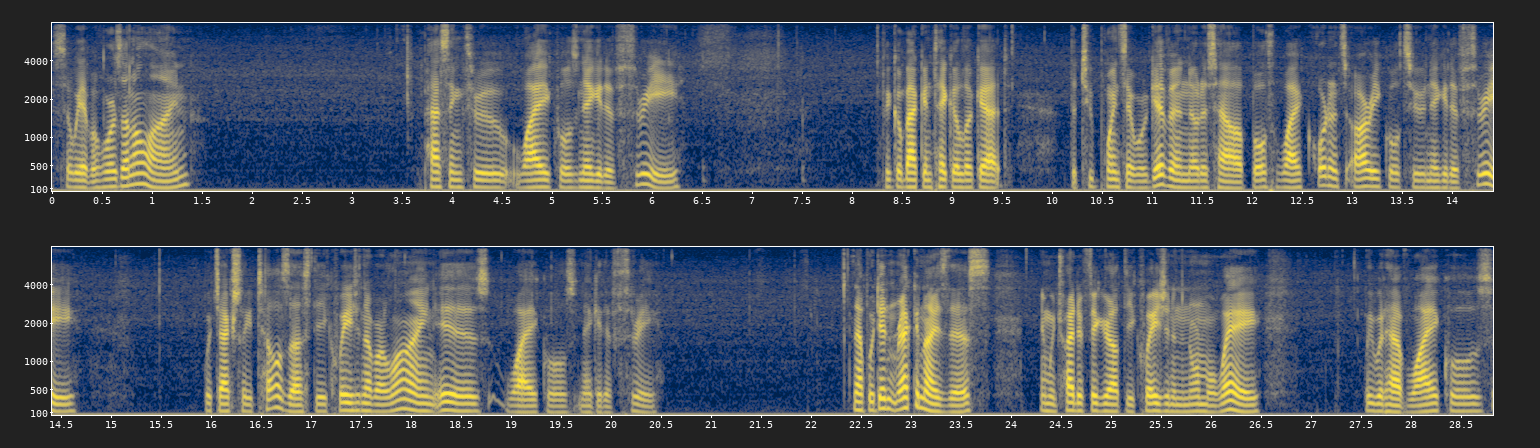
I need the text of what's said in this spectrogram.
So we have a horizontal line passing through y equals negative 3. If we go back and take a look at the two points that were given, notice how both y coordinates are equal to negative 3, which actually tells us the equation of our line is y equals negative 3. Now if we didn't recognize this, and we tried to figure out the equation in the normal way, we would have y equals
